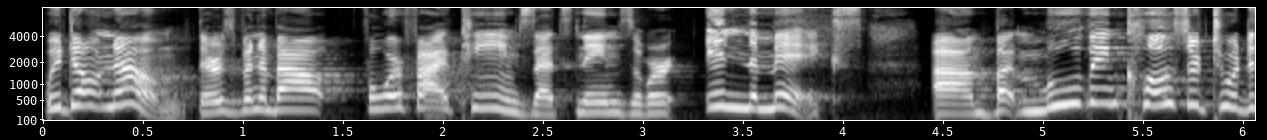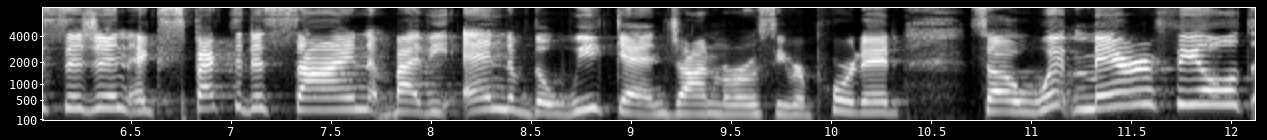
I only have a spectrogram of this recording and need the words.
We don't know. There's been about four or five teams that's names that were in the mix. Um, but moving closer to a decision, expected to sign by the end of the weekend, Jon Morosi reported. So, Whit Merrifield,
